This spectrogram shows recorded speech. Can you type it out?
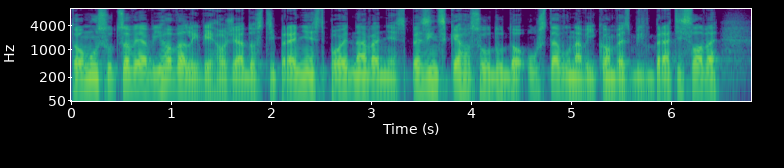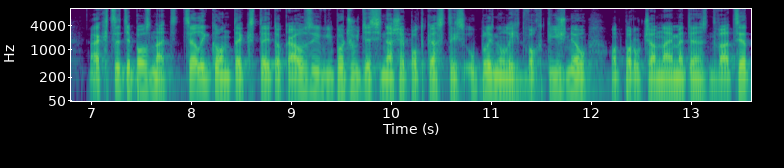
Tomu sudcovia vyhoveli v jeho žiadosti preniesť pojednávanie z Pezinského súdu do Ústavu na výkon väzby v Bratislave. Ak chcete poznať celý kontext tejto kauzy, vypočujte si naše podcasty z uplynulých dvoch týždňov. Odporúčam najmä ten z 22.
